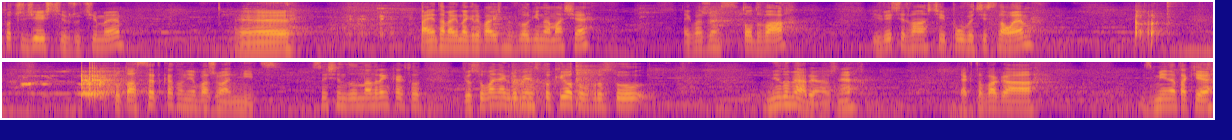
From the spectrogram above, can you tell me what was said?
130 wrzucimy. Eee, pamiętam jak nagrywaliśmy vlogi na masie, jak ważyłem 102 i 212,5 wycisnąłem, to ta setka to nie ważyła nic. W sensie no, na rękach to wiosłowanie jak robiłem 100 kg to po prostu nie do wiary aż, nie? Jak ta waga zmienia takie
